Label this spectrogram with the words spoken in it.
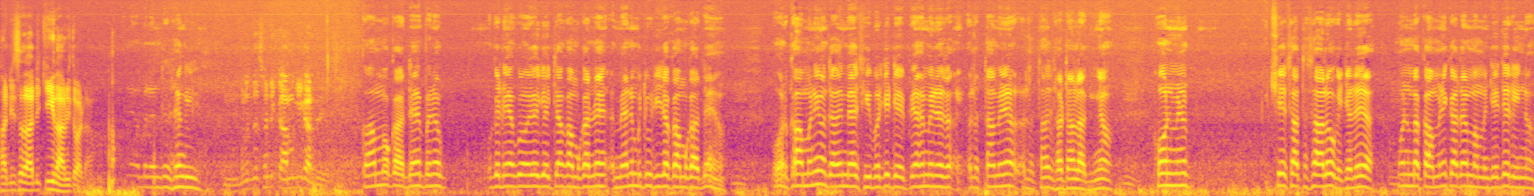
ਹਾਂਜੀ ਸਰਦਾਰ ਜੀ ਕੀ ਨਾਮ ਜੀ ਤੁਹਾਡਾ? ਬਲੰਦਰ ਸਿੰਘ ਜੀ। ਬਲੰਦਰ ਸਿੰਘ ਜੀ ਕੰਮ ਕੀ ਕਰਦੇ ਹੋ? ਕੰਮ ਉਹ ਕਰਦੇ ਆ ਪਹਿਲਾਂ ਗੱਡੀਆਂ ਕੋਲ ਜੇਚਾਂ ਕੰਮ ਕਰਨੇ ਮੈਂ ਮਜ਼ਦੂਰੀ ਦਾ ਕੰਮ ਕਰਦੇ ਹਾਂ। ਹੋਰ ਕੰਮ ਨਹੀਂ ਹੁੰਦਾ। ਮੈਂ ਸੀਵਰ 'ਚ ਡੇ ਪਿਆ ਸੀ, ਮੇਰੇ ਲ- ਲੱਤਾਂ ਮੇਰੇ ਲੱਤਾਂ 'ਚ ਸੱਟਾਂ ਲੱਗ ਗਈਆਂ। ਹੁਣ ਮੈਨੂੰ 6-7 ਸਾਲ ਹੋ ਗਏ ਚਲੇ ਆ। ਹੁਣ ਮੈਂ ਕੰਮ ਨਹੀਂ ਕਰਦਾ ਮੈਂ ਮੰਜੇ ਤੇ ਰਹਿਣਾ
